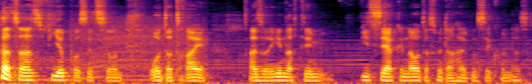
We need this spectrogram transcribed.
Also hast vier Positionen. Oder drei. Also je nachdem, wie sehr genau das mit der halben Sekunde ist.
